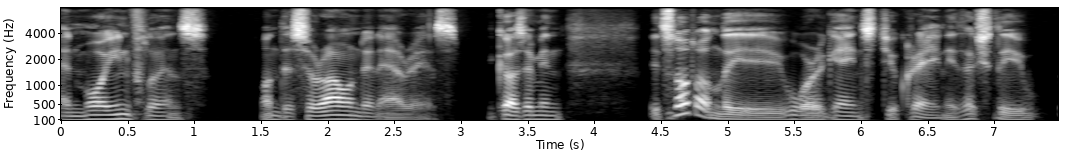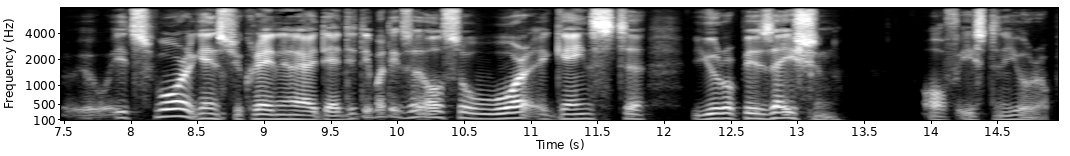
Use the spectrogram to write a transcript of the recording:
and more influence on the surrounding areas. Because I mean, it's not only war against Ukraine; it's actually it's war against Ukrainian identity, but it's also war against uh, Europeization of Eastern Europe.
